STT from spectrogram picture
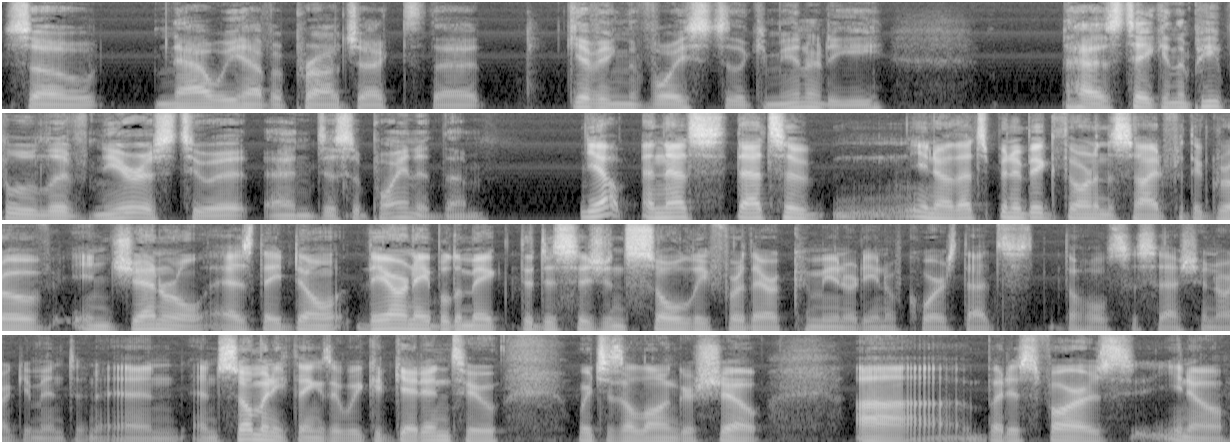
So now we have a project that giving the voice to the community has taken the people who live nearest to it and disappointed them. Yep, and that's that's a you know that's been a big thorn in the side for the Grove in general, as they don't they aren't able to make the decision solely for their community, and of course that's the whole secession argument and and, and so many things that we could get into, which is a longer show. Uh, but as far as you know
